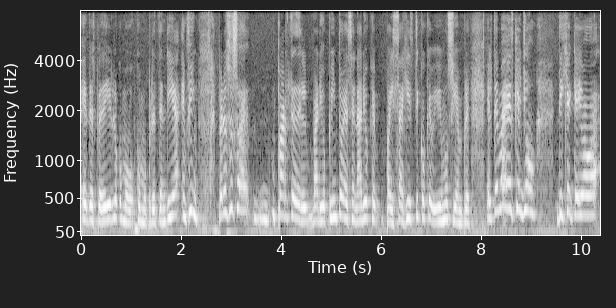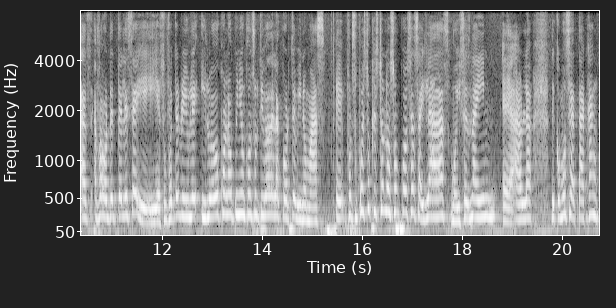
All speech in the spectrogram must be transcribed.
eh, despedirlo como, como pretendía. En fin, pero eso es eh, parte del variopinto escenario que, paisajístico que vivimos siempre. El tema es que yo dije que iba a, a favor del TLC y, eso fue terrible. Y luego con la opinión consultiva de la Corte vino más. Eh, por supuesto que esto no son cosas aisladas. Moisés Naim eh, habla de cómo se atacan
